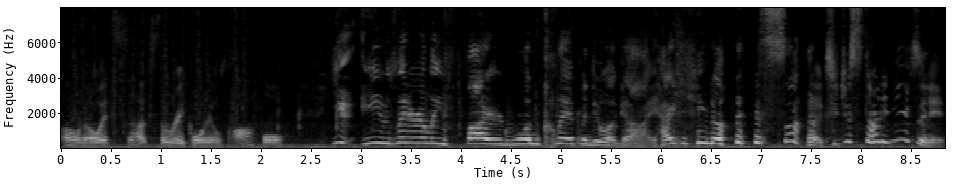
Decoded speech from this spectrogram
Oh no, it sucks. The recoil's awful. You you literally fired one clip into a guy. How do you know this sucks? You just started using it.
